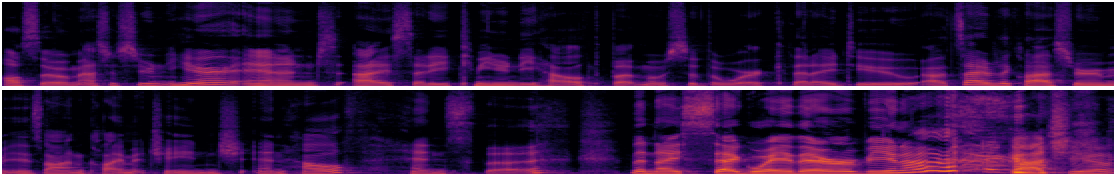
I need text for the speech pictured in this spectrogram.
also a master's student here and I study community health, but most of the work that I do outside of the classroom is on climate change and health, hence the, the nice segue there, Rabina. I got you.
